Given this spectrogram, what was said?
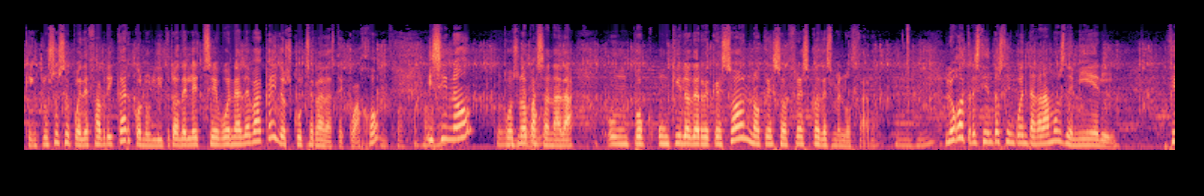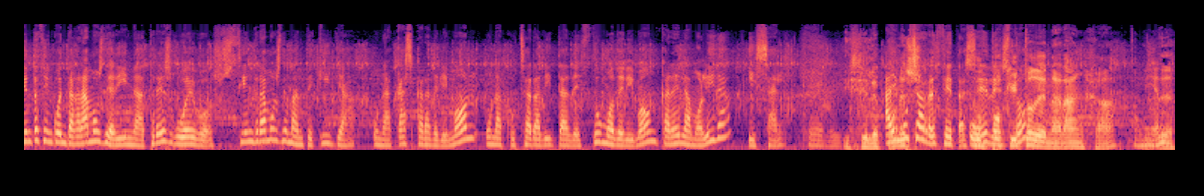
que incluso se puede fabricar con un litro de leche buena de vaca y dos cucharadas de cuajo. Y si no, pues no pasa nada. Un, un kilo de requesón o queso fresco desmenuzado. Luego 350 gramos de miel. 150 gramos de harina, 3 huevos, 100 gramos de mantequilla, una cáscara de limón, una cucharadita de zumo de limón, canela molida y sal. Y si le Hay muchas recetas, un ¿eh? de poquito esto. de naranja. También. de-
